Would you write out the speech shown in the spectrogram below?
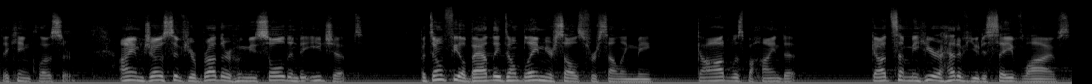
They came closer. I am Joseph, your brother, whom you sold into Egypt. But don't feel badly. Don't blame yourselves for selling me. God was behind it. God sent me here ahead of you to save lives.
